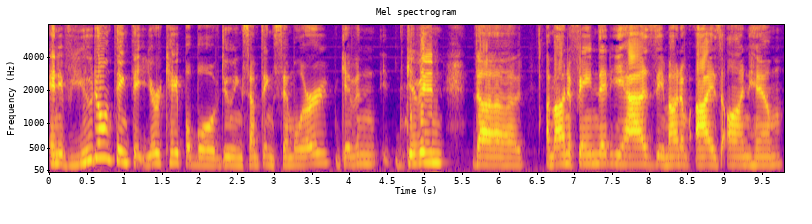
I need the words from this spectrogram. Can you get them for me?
And if you don't think that you're capable of doing something similar, given given the amount of fame that he has, the amount of eyes on him,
